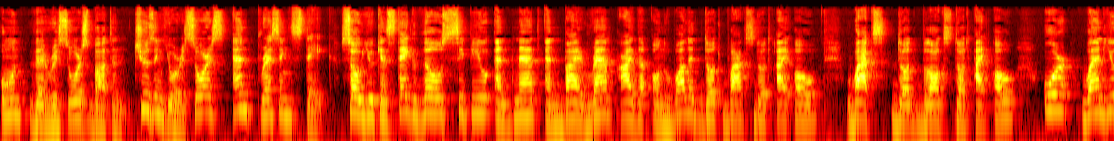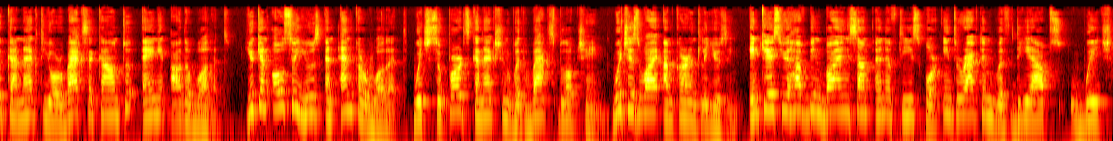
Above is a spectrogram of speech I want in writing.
on the resource button, choosing your resource and pressing stake. So you can stake those CPU and NET and buy RAM either on wallet.wax.io, wax.blocks.io, or when you connect your Wax account to any other wallet. You can also use an Anchor wallet, which supports connection with Wax blockchain, which is why I'm currently using. In case you have been buying some NFTs or interacting with dApps which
